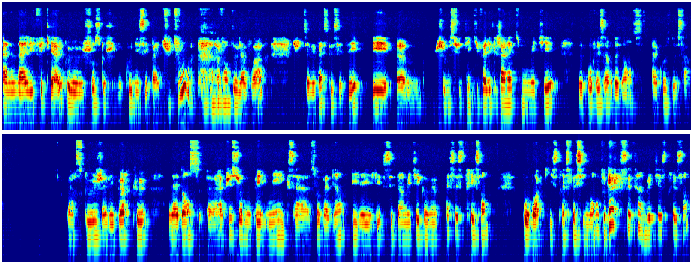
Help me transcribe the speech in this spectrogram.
anale et fécale, chose que je ne connaissais pas du tout avant de l'avoir. Je ne savais pas ce que c'était. Et je me suis dit qu'il fallait que j'arrête mon métier de professeur de danse à cause de ça parce que j'avais peur que la danse euh, appuie sur mon périnée et que ça soit pas bien. Et c'était un métier quand même assez stressant pour moi, qui stresse facilement. En tout cas, c'était un métier stressant.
